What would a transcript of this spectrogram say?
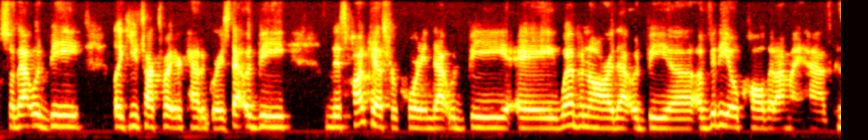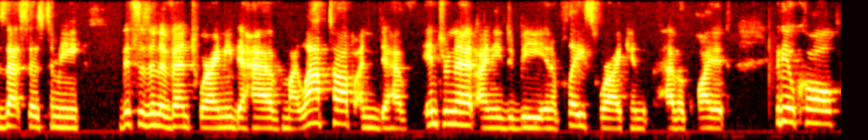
So that would be like you talked about your categories. That would be this podcast recording. That would be a webinar. That would be a, a video call that I might have because that says to me, this is an event where I need to have my laptop. I need to have internet. I need to be in a place where I can have a quiet video call.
